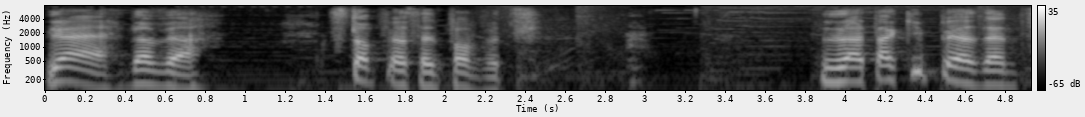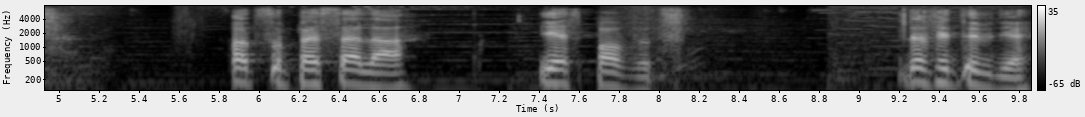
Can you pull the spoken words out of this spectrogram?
Nie, dobra. 100% powód. Za taki prezent od Supercella jest powrót. Definitywnie.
